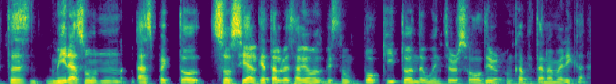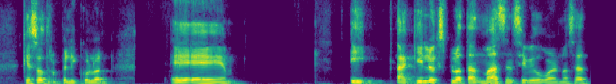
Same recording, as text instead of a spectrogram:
Entonces, miras un aspecto social que tal vez habíamos visto un poquito en The Winter Soldier con Capitán América, que es otro peliculón. Eh, y aquí lo explotan más en Civil War, ¿no? O sea,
